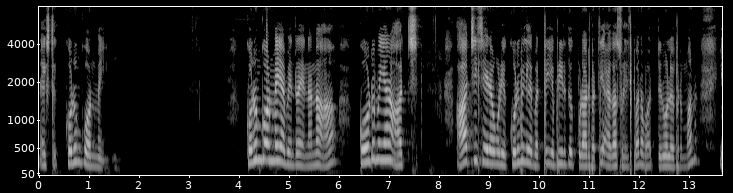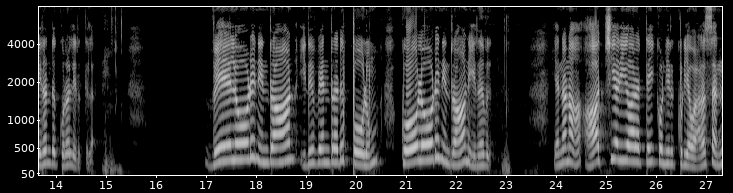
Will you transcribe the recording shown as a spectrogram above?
நெக்ஸ்ட்டு கொடுங்கோன்மை. கொடுங்கோன்மை அப்படின்ற என்னென்னா கொடுமையான ஆட்சி. ஆட்சி செய்கிறவங்களுடைய கொடுமைகளை பற்றி எப்படி இருக்கக்கூடாது பற்றி அழகாக சொல்லியிருப்பார். நம்ம திருவள்ளுவர் பெருமான் இரண்டு குரல் இருக்குல்ல. வேலோடு நின்றான் இதுவென்றது போலும் கோலோடு நின்றான் இரவு. என்னன்னா ஆட்சி அதிகாரத்தை கொண்டிருக்கக்கூடிய ஒரு அரசன்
